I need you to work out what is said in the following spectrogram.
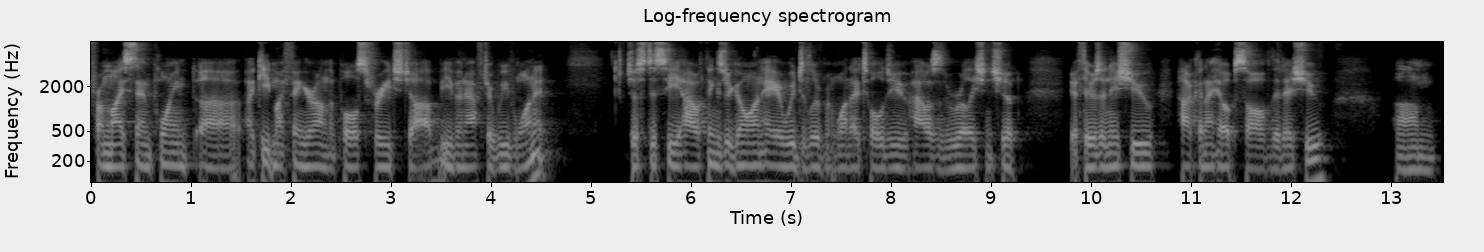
from my standpoint, uh, I keep my finger on the pulse for each job, even after we've won it, just to see how things are going. Hey, are we delivering what I told you? How's the relationship? if there's an issue, how can I help solve that issue? Um,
